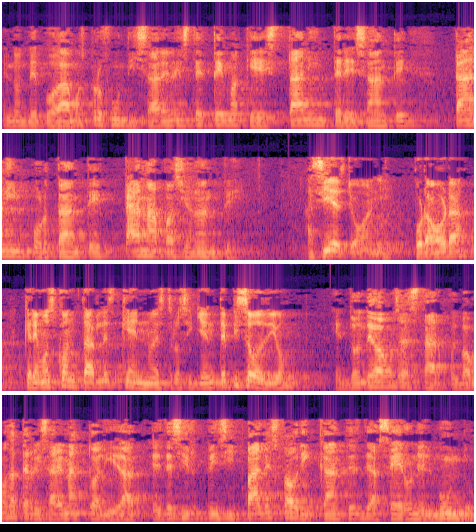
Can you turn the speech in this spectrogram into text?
en donde podamos profundizar en este tema que es tan interesante, tan importante, tan apasionante. Así es, Giovanni. Por ahora, queremos contarles que en nuestro siguiente episodio ¿En dónde vamos a estar? Pues vamos a aterrizar en actualidad, es decir, principales fabricantes de acero en el mundo.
